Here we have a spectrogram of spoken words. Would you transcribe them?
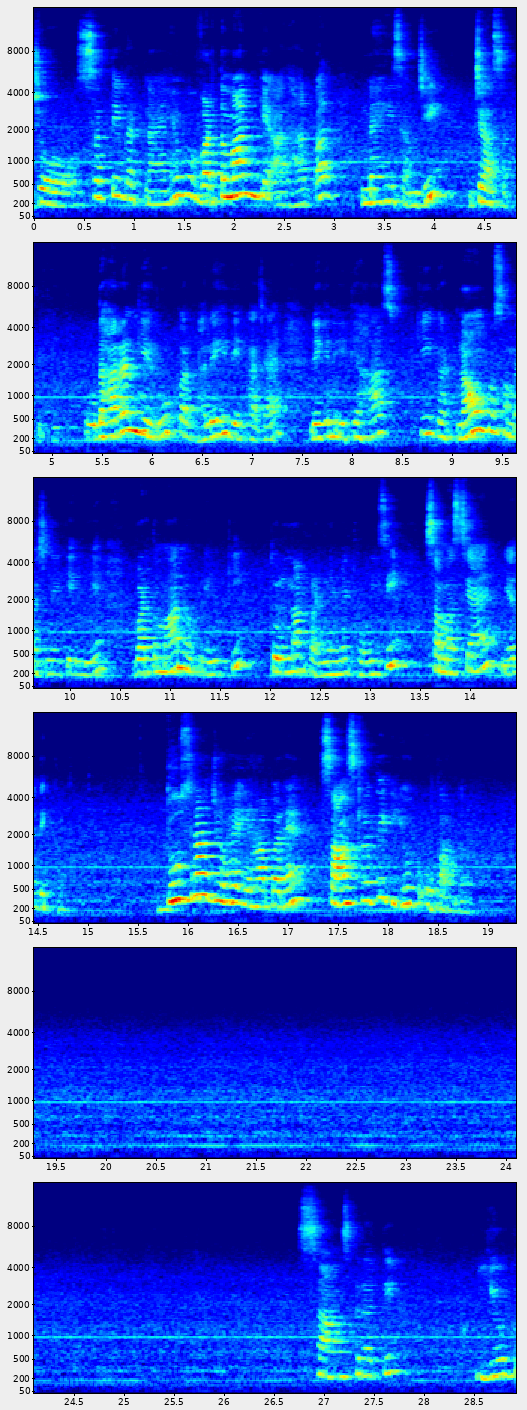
जो सत्य घटनाएँ हैं, वो वर्तमान के आधार पर नहीं समझी जा सकती हैं। उदाहरण के रूप पर भले ही देखा जाए, लेकिन इतिहास की घटनाओं को समझने के लिए वर्तमान और इनकी तुलना करने में थोड़ी सी समस्याएँ या दिक्कत दूसरा जो है, यहाँ पर है सांस्कृतिक युग उपागम। सांस्कृतिक युग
